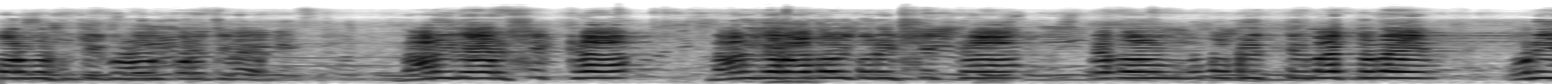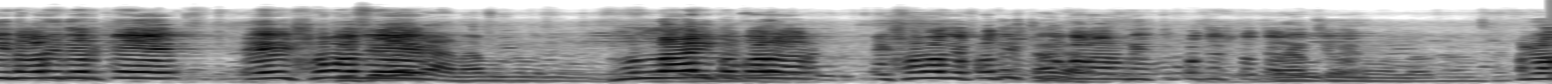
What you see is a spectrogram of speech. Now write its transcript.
কর্মসূচি গ্রহণ করেছিলেন। নারীদের শিক্ষা, নারীদের অবৈতনিক শিক্ষা এবং উপবৃত্তির মাধ্যমে উনি নারীদেরকে এই সমাজে মূল্যায়িত করার, এই সমাজে প্রতিষ্ঠিত করার উনি প্রচেষ্টা চালিয়েছিলেন। প্রিয়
